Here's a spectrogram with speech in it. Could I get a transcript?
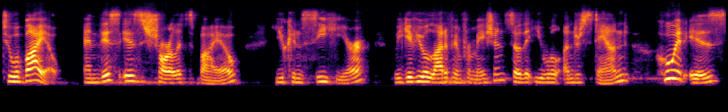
to a bio. And this is Charlotte's bio. You can see here, we give you a lot of information so that you will understand who it is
